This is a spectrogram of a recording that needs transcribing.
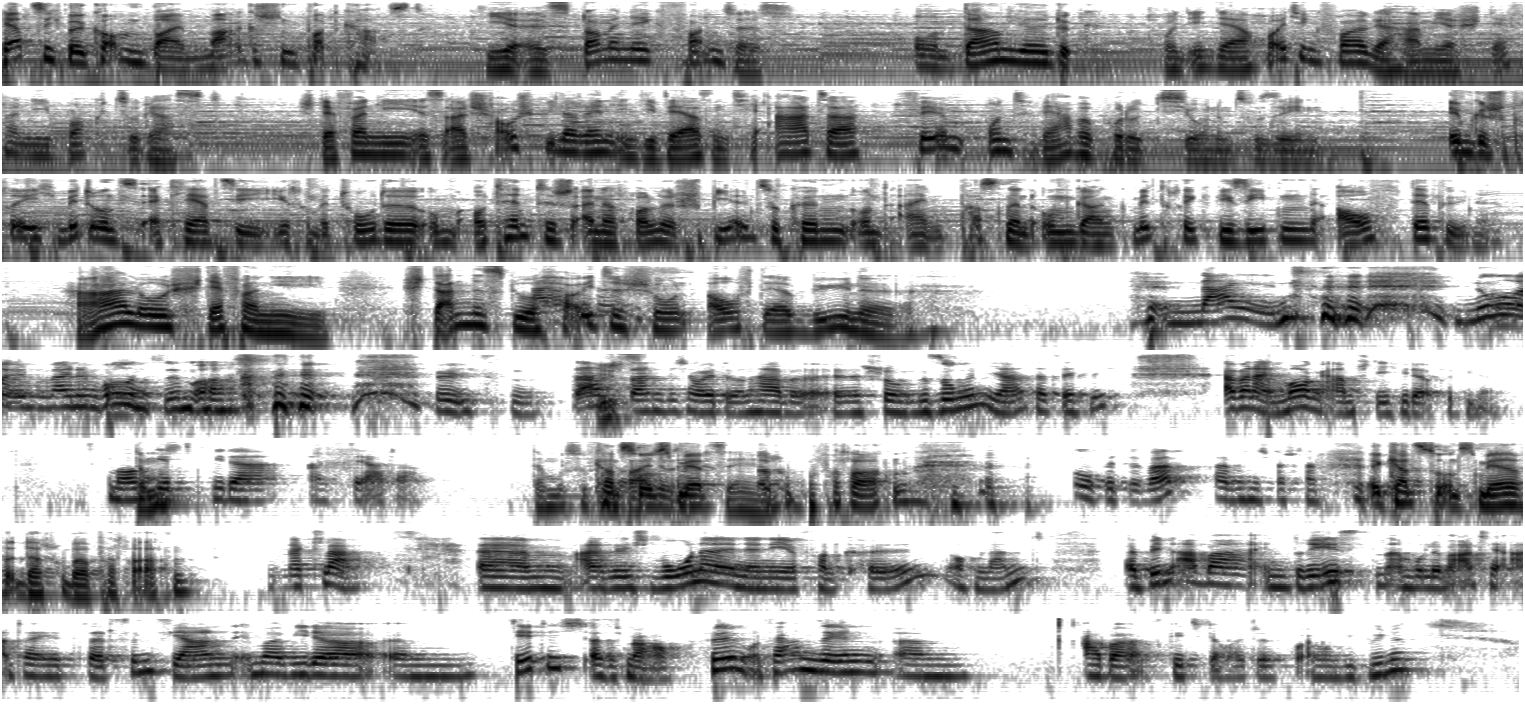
Herzlich willkommen beim Magischen Podcast. Hier ist Dominik Fontes und Daniel Dück. Und in der heutigen Folge haben wir Stefanie Bock zu Gast. Stefanie ist als Schauspielerin in diversen Theater-, Film- und Werbeproduktionen zu sehen. Im Gespräch mit uns erklärt sie ihre Methode, um authentisch eine Rolle spielen zu können und einen passenden Umgang mit Requisiten auf der Bühne. Hallo Stefanie, standest du Hallo. heute schon auf der Bühne? Nein, nur in meinem Wohnzimmer. Höchstens. Da ist stand ich heute und habe äh, schon gesungen, ja, tatsächlich. Aber nein, morgen Abend stehe ich wieder auf der Bühne. Morgen geht es wieder ans Theater. Da musst du Kannst du uns mehr erzählen. darüber verraten? Oh, bitte, was? Habe ich nicht verstanden. Äh, kannst du uns mehr darüber verraten? Na klar. Ähm, also ich wohne in der Nähe von Köln auf dem Land, äh, bin aber in Dresden am Boulevardtheater jetzt seit fünf Jahren immer wieder ähm, tätig. Also ich mache auch Film und Fernsehen, ähm, aber es geht ja heute vor allem um die Bühne.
